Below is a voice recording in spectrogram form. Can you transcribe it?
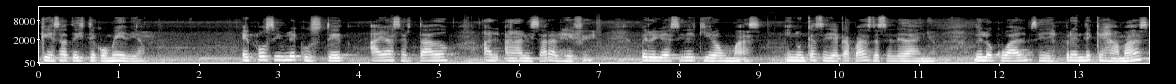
que esa triste comedia. Es posible que usted haya acertado al analizar al jefe, pero yo así le quiero aún más y nunca sería capaz de hacerle daño, de lo cual se desprende que jamás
